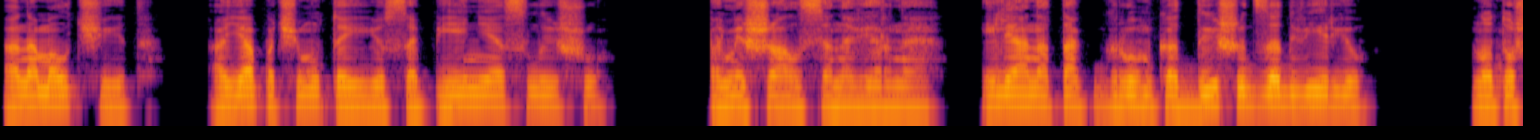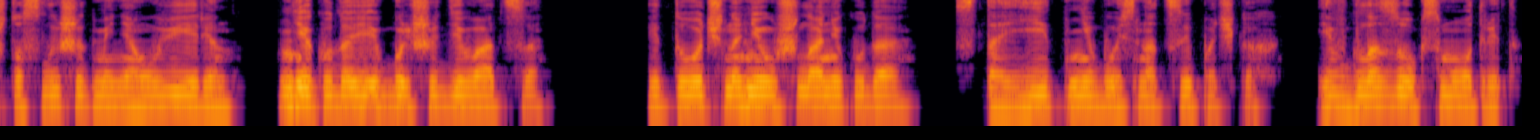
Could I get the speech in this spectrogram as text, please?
Она молчит, а я почему-то ее сопение слышу. Помешался, наверное. Или она так громко дышит за дверью. Но то, что слышит меня, уверен, некуда ей больше деваться. И точно не ушла никуда. Стоит, небось, на цыпочках и в глазок смотрит.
